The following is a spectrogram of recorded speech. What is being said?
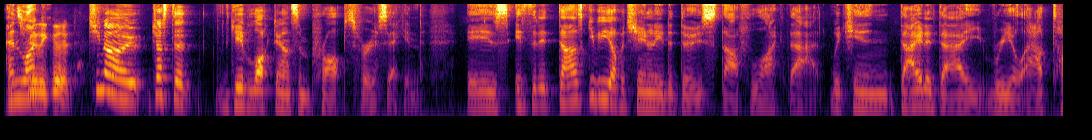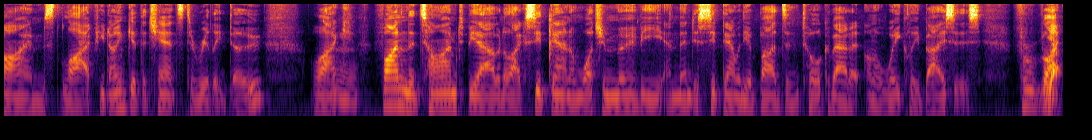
And it's like, really good. Do you know, just to give lockdown some props for a second, is is that it does give you the opportunity to do stuff like that, which in day to day, real out times life, you don't get the chance to really do. Like Hmm. finding the time to be able to like sit down and watch a movie and then just sit down with your buds and talk about it on a weekly basis for like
